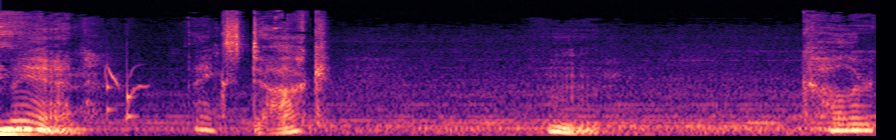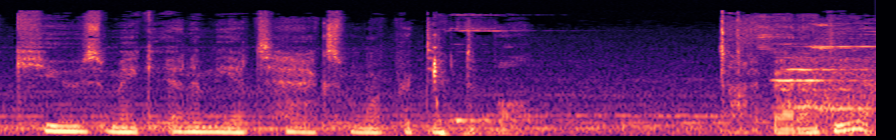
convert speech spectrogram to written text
Man, thanks, Doc. Hmm. Color cues make enemy attacks more predictable. Not a bad idea.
